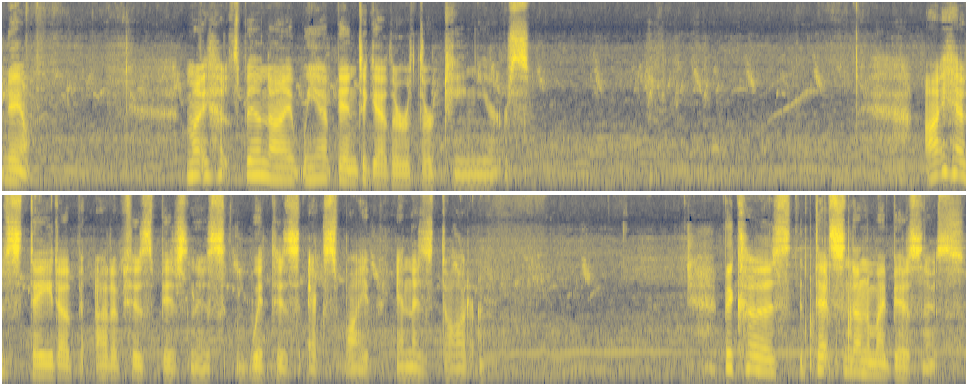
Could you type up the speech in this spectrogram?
Now, my husband and I, we have been together 13 years. I have stayed up out of his business with his ex-wife and his daughter. Because that's none of my business.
